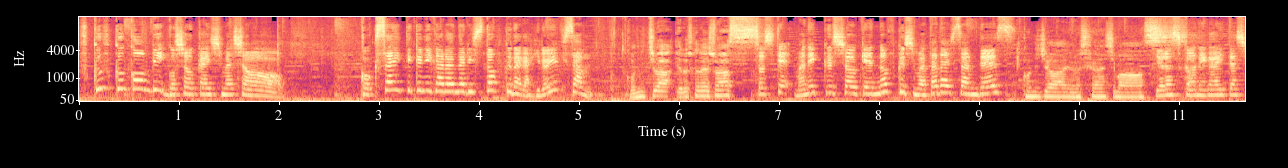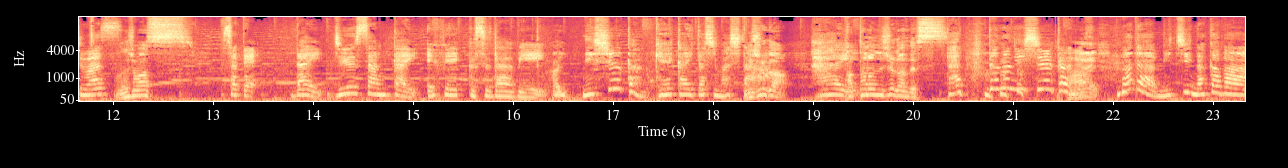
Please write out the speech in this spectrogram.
福福コンビご紹介しましょう。国際テクニカルアナリスト福永博之さん。こんにちは。よろしくお願いします。そしてマネックス証券の福島忠さんです。こんにちは。よろしくお願いします。よろしくお願いいたします。お願いします。さて第13回 FX ダービー、はい、2週間経過いたしました。2週間。はい。たったの2週間です。たったの2週間 はい、まだ道半ば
